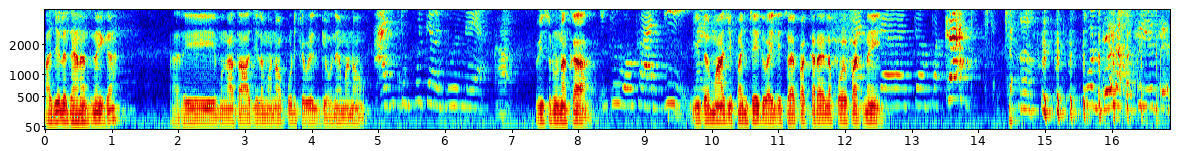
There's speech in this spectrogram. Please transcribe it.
आजीला ध्यानात नाही का? अरे मग आता आजीला म्हणावं पुढच्या वेळेस घेऊन या म्हणावं. हा. विसरू नका. इथं माझी पंचायत व्हायली स्वयंपाक करायला पोळपाट नाही पोट भर हसू येतं.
